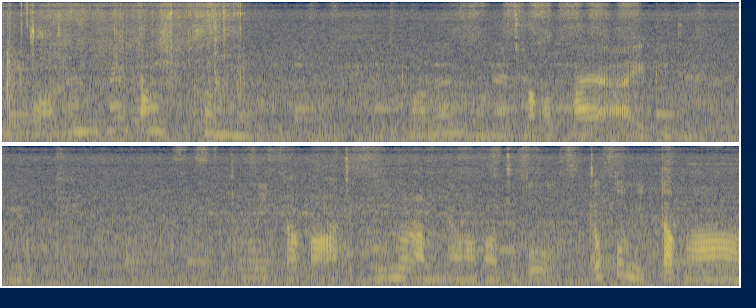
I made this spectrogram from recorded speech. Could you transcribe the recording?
이거는 혈당 스푼 이거는 오늘 작업할 아이피드. 이렇게. 좀 이따가 아직 문을 안 열어가지고 조금 이따가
